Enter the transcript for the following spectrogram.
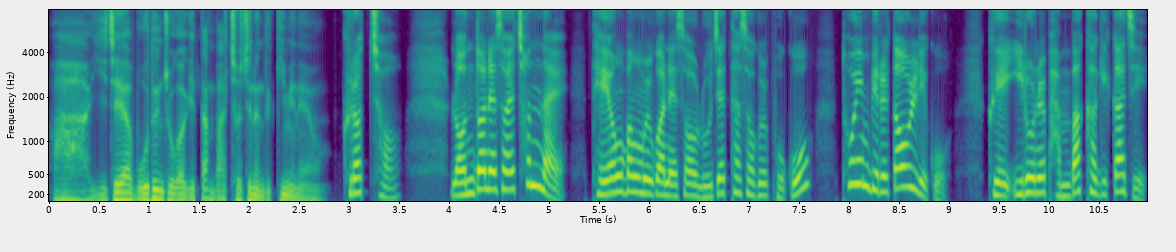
아, 이제야 모든 조각이 딱 맞춰지는 느낌이네요. 그렇죠. 런던에서의 첫날 대형 박물관에서 로제타석을 보고 토인비를 떠올리고 그의 이론을 반박하기까지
